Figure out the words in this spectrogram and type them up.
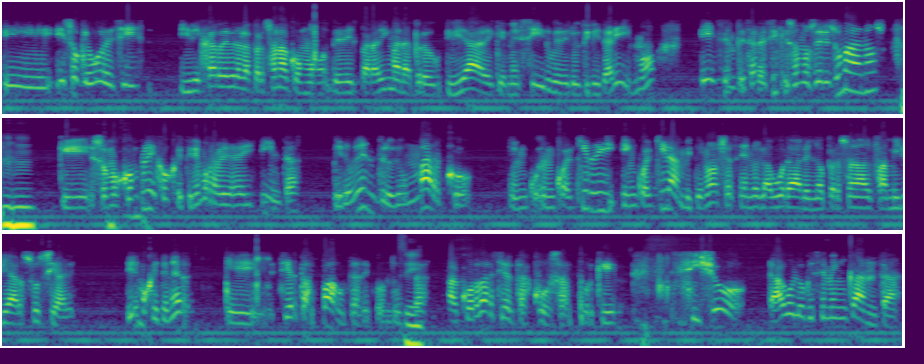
eh, eso que vos decís y dejar de ver a la persona como desde el paradigma de la productividad, de que me sirve, del utilitarismo, es empezar a decir que somos seres humanos, que somos complejos, que tenemos realidades distintas, pero dentro de un marco, en, en cualquier en cualquier ámbito, no ya sea en lo laboral, en lo personal, familiar, social, tenemos que tener eh, ciertas pautas de conducta, Sí. acordar ciertas cosas, porque si yo hago lo que se me encanta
